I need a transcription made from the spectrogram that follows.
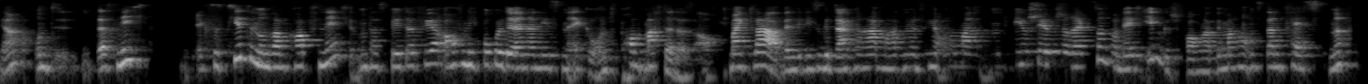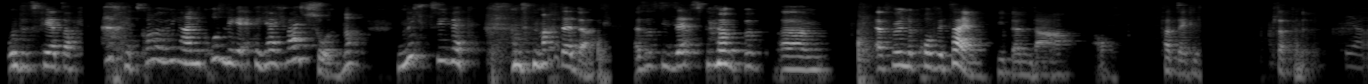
Ja, und das nicht existiert in unserem Kopf nicht und das Bild dafür, hoffentlich buckelt er in der nächsten Ecke und prompt macht er das auch. Ich meine, klar, wenn wir diesen Gedanken haben, hatten wir natürlich auch nochmal eine biochemische Reaktion, von der ich eben gesprochen habe. Wir machen uns dann fest, ne? Und das Pferd sagt, ach, jetzt kommen wir wieder an die gruselige Ecke. Ja, ich weiß schon, ne? Nichts wie weg. Und dann macht er das. Das ist die selbsterfüllende ähm, Prophezeiung, die dann da tatsächlich stattfindet. Ja,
